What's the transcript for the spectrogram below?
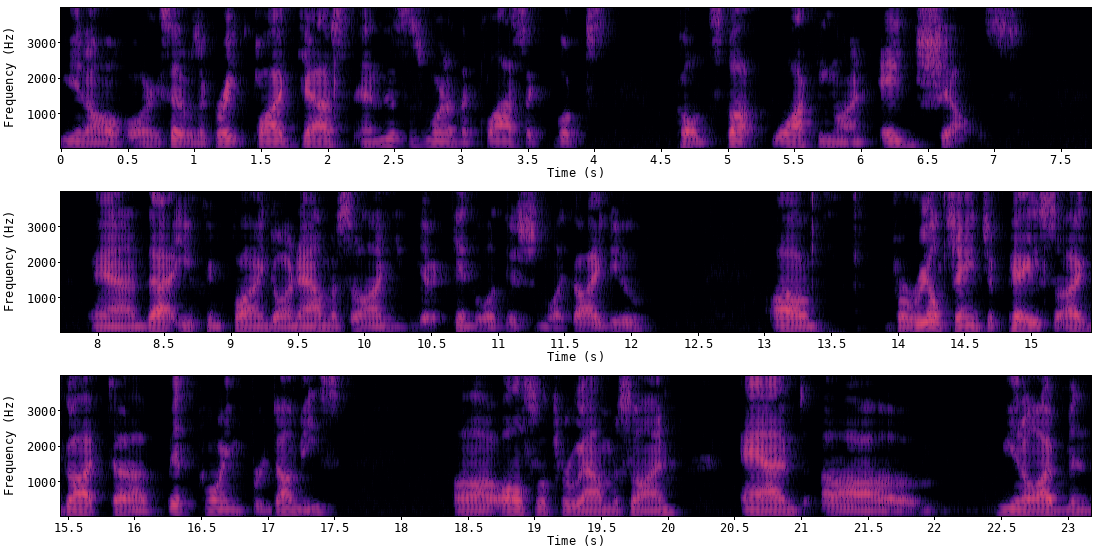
you know, like I said, it was a great podcast, and this is one of the classic books called Stop Walking on Eggshells. And that you can find on Amazon. You can get a Kindle edition like I do. Um, for real change of pace, I got uh, Bitcoin for Dummies, uh, also through Amazon, and uh, you know I've been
